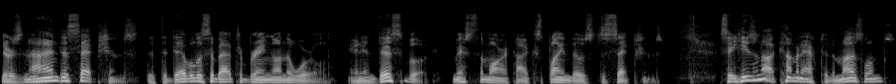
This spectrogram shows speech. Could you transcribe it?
there's nine deceptions that the devil is about to bring on the world. And in this book, Miss the Mark, I explain those deceptions. See, he's not coming after the Muslims.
